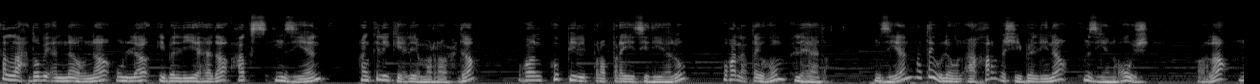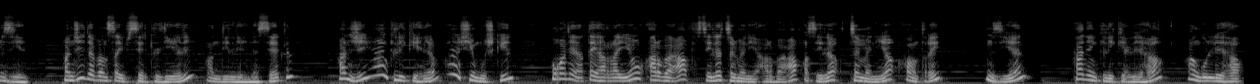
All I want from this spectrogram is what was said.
كنلاحظوا بأن هنا ولا كيبان لي هذا axe مزيان. غنكليكي عليه مرة واحدة وغنكوبي les propriétés ديالو. وغنعطيوهم لهذا. مزيان نعطيو لون آخر باش يبان لينا مزيان غوج. voilà مزيان. غنجي دابا نصايب ال cercle ديالي غندير ليه هنا ال cercle. غنجي غنكليكي هنا ماشي مشكل. وغادي نعطيه ال rayon 4.8 4.8 entrée مزيان. غادي نكليكي عليها. غنقول ليها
